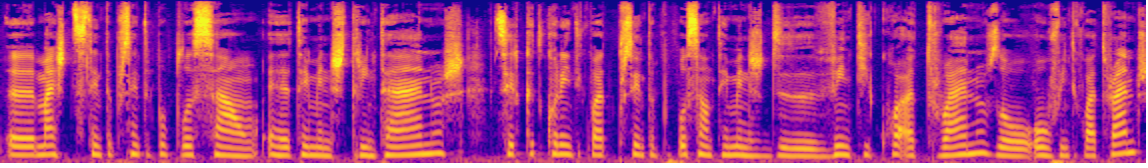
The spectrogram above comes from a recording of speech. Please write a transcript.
uh, mais de 70% da população uh, tem menos de 30 anos, cerca de 44% da população tem menos de 24 anos ou, ou 24 anos.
